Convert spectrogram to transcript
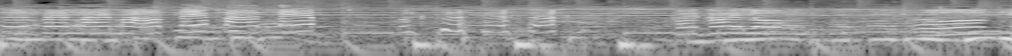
เดินไปไลมาเอาเต็บมาเต็บค่อยๆลง โอเค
